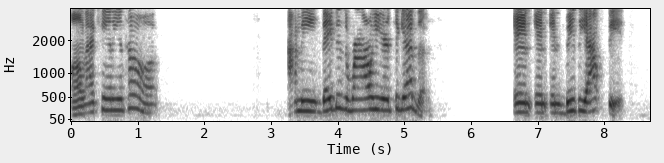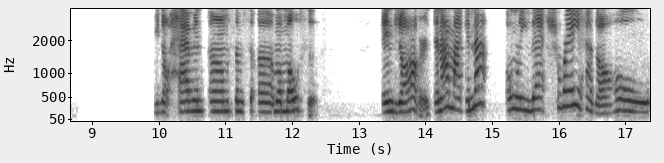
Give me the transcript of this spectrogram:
unlike Kandi and Todd, I mean, they just around here together in in in busy outfits. You know, having um some uh, mimosas and joggers, and I'm like, and not only that, Sheree has a whole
